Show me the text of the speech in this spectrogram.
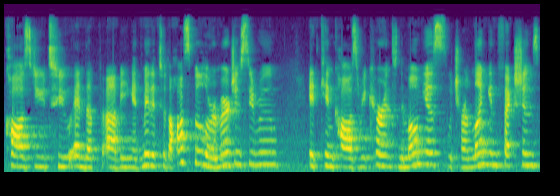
cause you to end up uh, being admitted to the hospital or emergency room. It can cause recurrent pneumonias, which are lung infections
